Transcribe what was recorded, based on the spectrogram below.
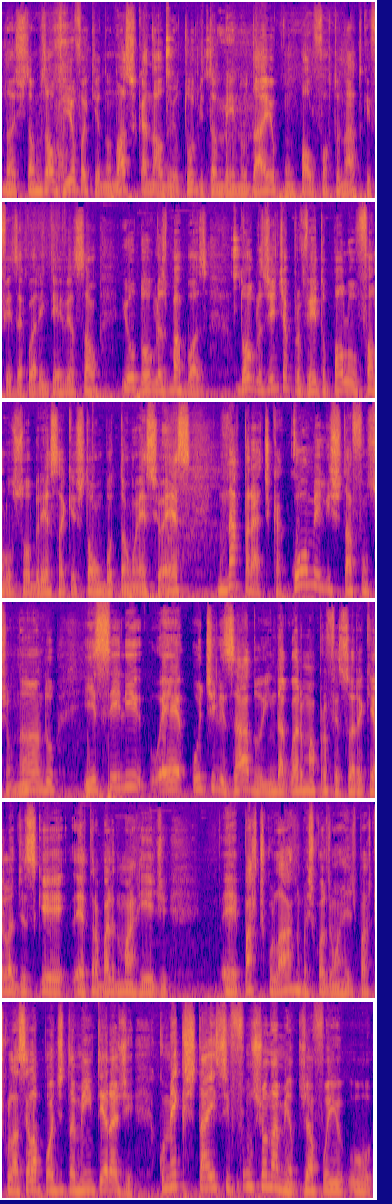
Nós estamos ao vivo aqui no nosso canal do YouTube, também no Dial, com o Paulo Fortunato, que fez agora a intervenção, e o Douglas Barbosa. Douglas, a gente aproveita, o Paulo falou sobre essa questão, o botão SOS. Na prática, como ele está funcionando e se ele é utilizado, ainda agora uma professora que ela disse que é, trabalha numa rede é, particular, numa escola de uma rede particular, se ela pode também interagir. Como é que está esse funcionamento? Já foi o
